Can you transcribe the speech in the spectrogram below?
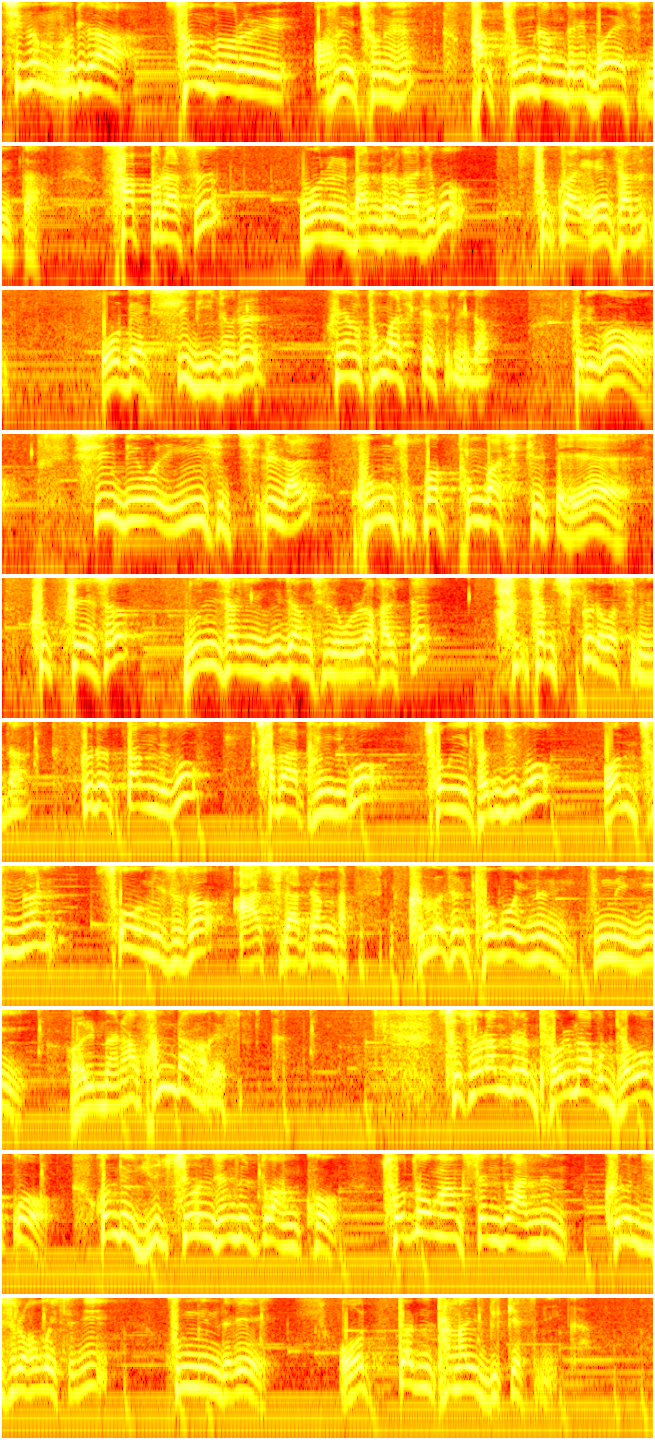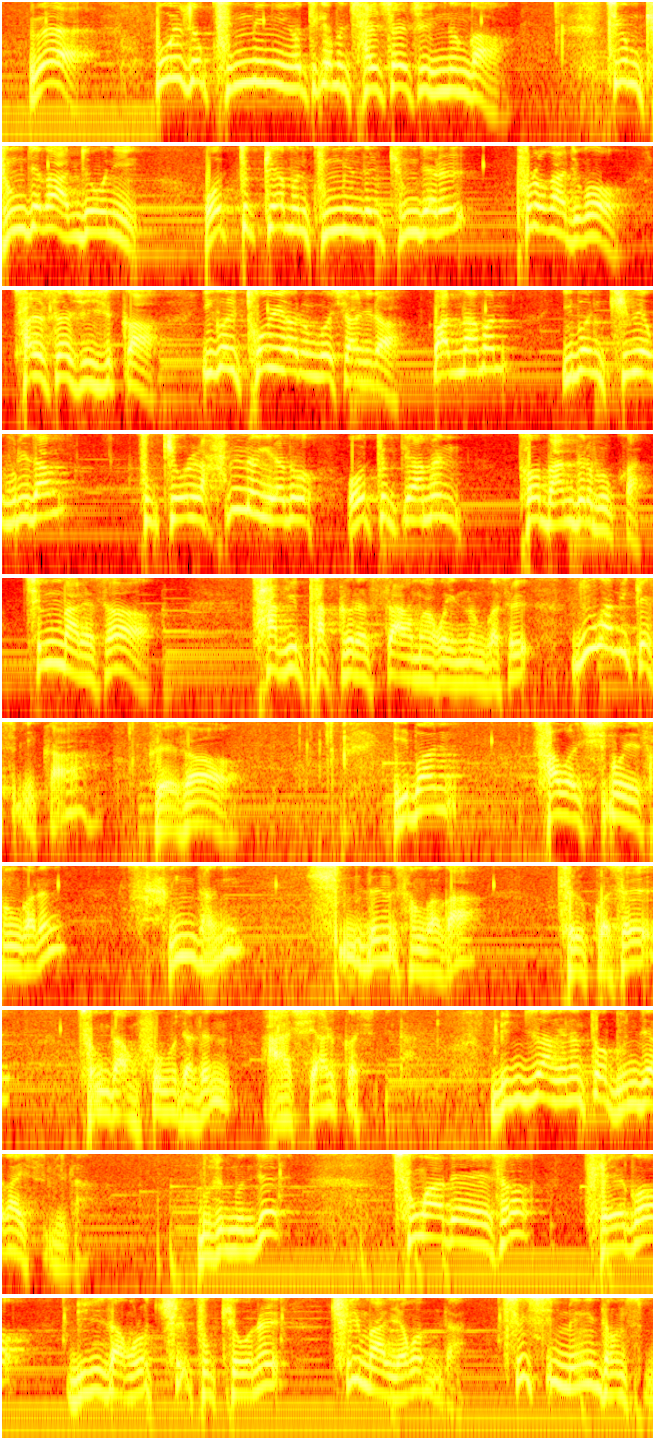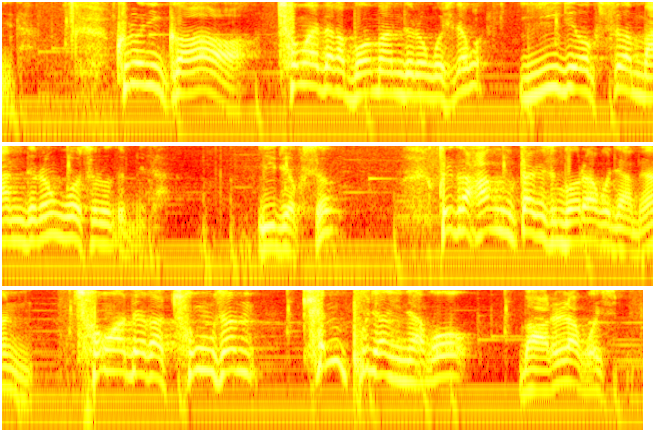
지금 우리가 선거를 하기 전에 각 정당들이 뭐 했습니까? 4 플러스 1을 만들어 가지고 국가 예산 512조를 그냥 통과시켰습니다. 그리고 12월 27일 날 공수법 통과시킬 때에 국회에서 문희상이 의장실로 올라갈 때 한참 시끄러웠습니다. 끌어당기고 잡아당기고 총이 던지고 엄청난 소음이 있어서 아수라장 같았습니다. 그것을 보고 있는 국민이 얼마나 황당하겠습니까? 저 사람들은 배울 만큼 배웠고 근데 유치원생들도 않고 초등학생도 않는 그런 짓을 하고 있으니 국민들이 어떤 당을 믿겠습니까? 왜? 뭐해서 국민이 어떻게 하면 잘 살 수 있는가? 지금 경제가 안 좋으니 어떻게 하면 국민들 경제를 풀어가지고 잘 살 수 있을까? 이걸 토의하는 것이 아니라 만나면 이번 기회 우리 당 국회의원을 한 명이라도 어떻게 하면 더 만들어 볼까? 즉 말해서 자기 밥그릇 싸움하고 있는 것을 누가 믿겠습니까? 그래서 이번 4월 15일 선거는 상당히 힘든 선거가 될 것을 정당 후보자들은 아셔야 할 것입니다. 민주당에는 또 문제가 있습니다. 무슨 문제? 청와대에서 대거 민주당으로 출, 국회의원을 출마하려고 합니다. 70명이 넘습니다. 그러니까 청와대가 뭐 만드는 곳이냐고? 이력서 만드는 곳으로 됩니다. 이력서? 그러니까 한국당에서 뭐라고 하냐면 청와대가 총선 캠프장이냐고 말을 하고 있습니다.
